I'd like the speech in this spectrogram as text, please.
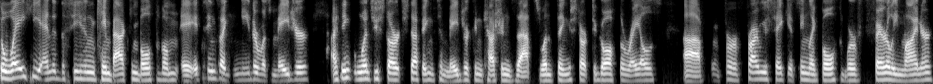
the way he ended the season, came back from both of them, it, it seems like neither was major. I think once you start stepping to major concussions, that's when things start to go off the rails. Uh, for, for sake, it seemed like both were fairly minor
